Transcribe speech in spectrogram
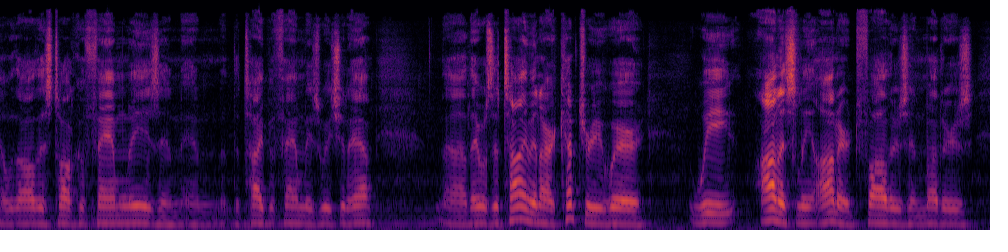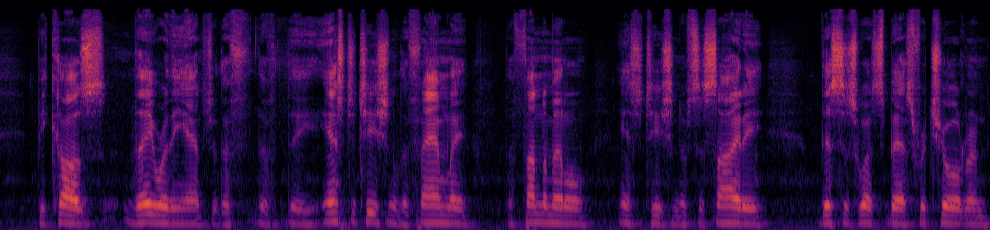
uh, with all this talk of families and, and the type of families we should have? Uh, there was a time in our country where we honestly honored fathers and mothers because they were the answer. The, the, the institution of the family, the fundamental institution of society. This is what's best for children.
